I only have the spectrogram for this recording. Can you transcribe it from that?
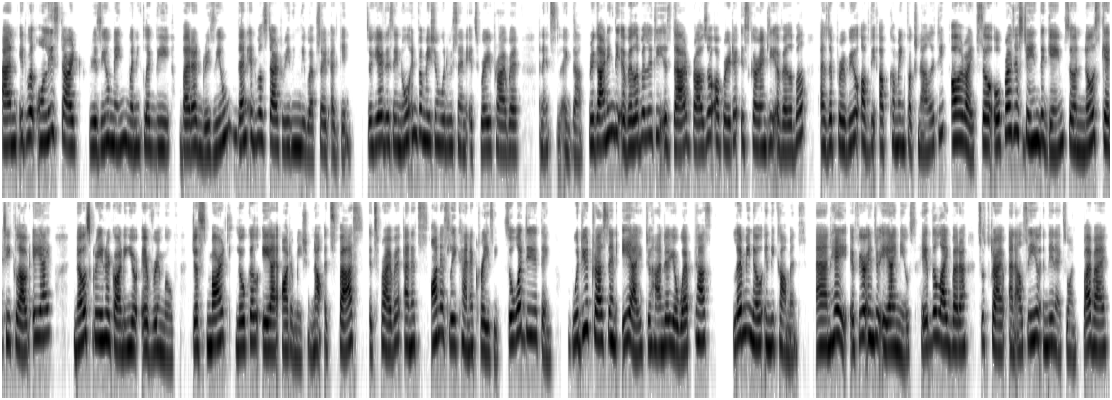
and it will only start resuming when you click the button resume, then it will start reading the website again. So here they say no information would be sent, it's very private and it's like that. Regarding the availability is that browser operator is currently available as a preview of the upcoming functionality. Alright, so Opera just changed the game, so no sketchy cloud AI, no screen recording your every move. Just smart local AI automation. Now it's fast, it's private, and it's honestly kind of crazy. So, what do you think? Would you trust an AI to handle your web tasks? Let me know in the comments. And hey, if you're into AI news, hit the like button, subscribe, and I'll see you in the next one. Bye bye.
